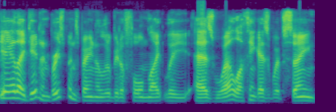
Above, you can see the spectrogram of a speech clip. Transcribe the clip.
Yeah, they did, and Brisbane's been a little bit of form lately as well. I think, as we've seen,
